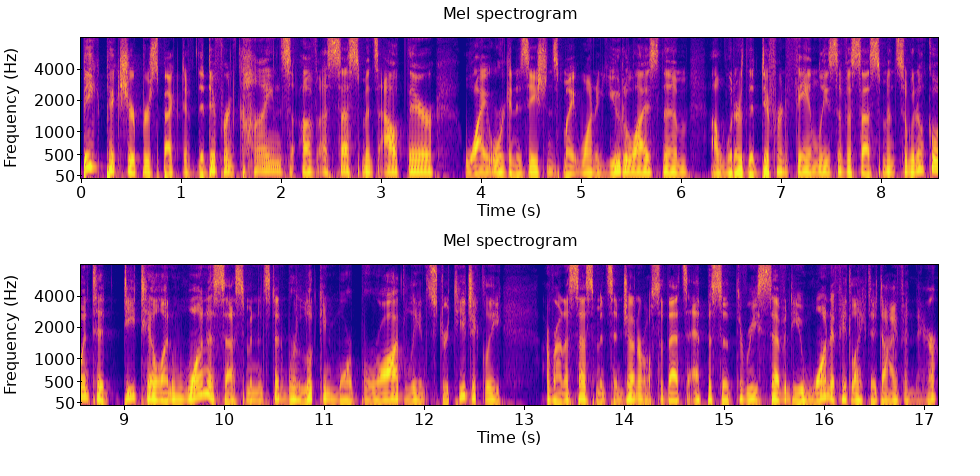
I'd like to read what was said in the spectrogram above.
big picture perspective, the different kinds of assessments out there, why organizations might want to utilize them, uh, what are the different families of assessments. So we don't go into detail on one assessment. Instead, we're looking more broadly and strategically around assessments in general. So that's episode 371 if you'd like to dive in there.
